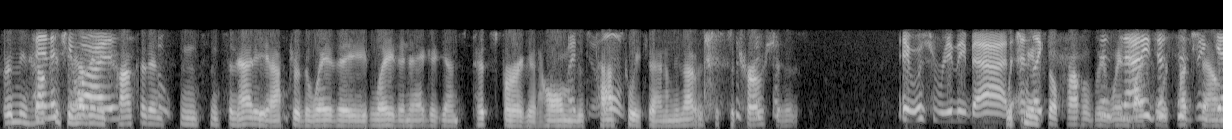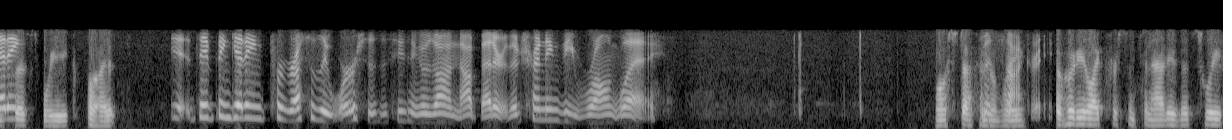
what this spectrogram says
But I mean, how could you have any confidence oh. in Cincinnati after the way they laid an egg against Pittsburgh at home I this don't. past weekend? I mean, that was just atrocious. It was really bad, Which and means like they'll probably Cincinnati win by four just has been touchdowns getting, this week, but it, they've been getting progressively worse as the season goes on, not better. They're trending the wrong way. most definitely. Great. So, who do you like for Cincinnati this week?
